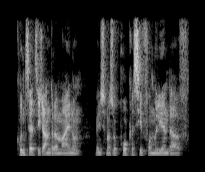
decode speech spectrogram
grundsätzlich anderer Meinung, wenn ich es mal so progressiv formulieren darf.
